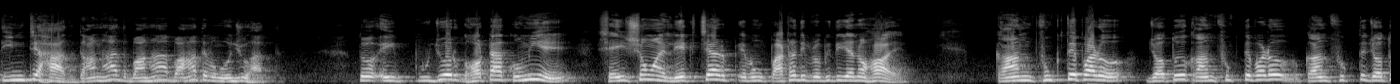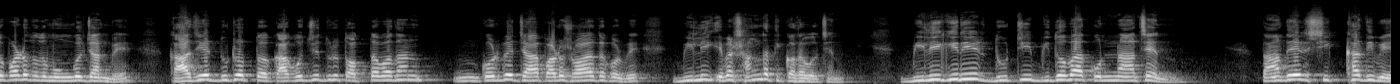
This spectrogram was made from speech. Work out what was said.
তিনটে হাত, ডান হাত, বাঁ হাত বাঁ হাত এবং অজু হাত। তো এই পুজোর ঘটা কমিয়ে সেই সময় লেকচার এবং পাঠাদি প্রভৃতি যেন হয়, কান ফুঁকতে পারো যত কান ফুঁকতে পারো, কান ফুঁকতে যত পারো, তত মঙ্গল জানবে। কাজের দুটো কাগজের দুটো তত্ত্বাবধান করবে, যা পারো সহায়তা করবে। বিলি, এবার সাংঘাতিক কথা বলছেন। বিলিগিরির দুটি বিধবা কন্যা আছেন। তাদের শিক্ষা দিবে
